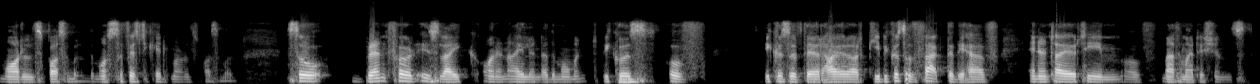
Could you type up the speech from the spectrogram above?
models possible, the most sophisticated models possible. So Brentford is like on an island at the moment because of because of their hierarchy, because of the fact that they have an entire team of mathematicians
